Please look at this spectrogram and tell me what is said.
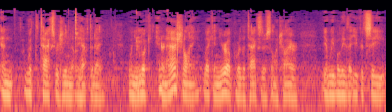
and with the tax regime that we have today. When you look internationally, like in Europe where the taxes are so much higher, know, we believe that you could see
